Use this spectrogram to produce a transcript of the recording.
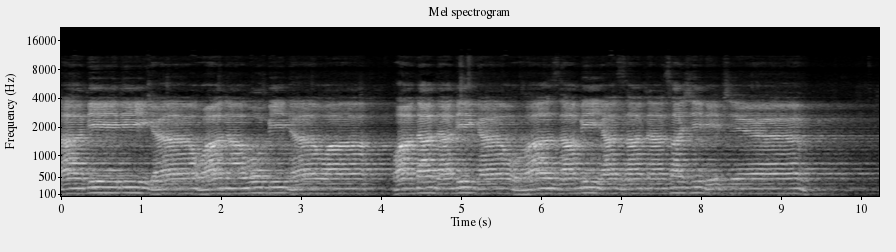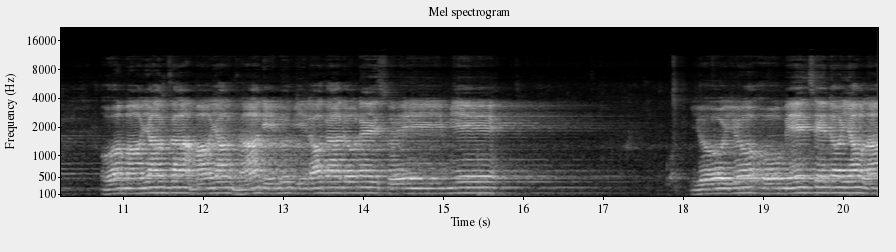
အာတိတိကံဝါနာဝပိတံဝါဝါဒတတိကံဝါဇာမိယဇာနာသရှိသည်ဖြင့်ဩမောင်ယောက်ျားမောင်ယောက်ျားဒီလူပြည်လောကတို့၌ဆွေမြေယောယောအိုမေစေတော်ရောက်လာ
